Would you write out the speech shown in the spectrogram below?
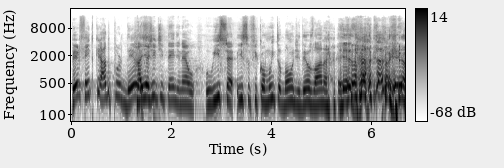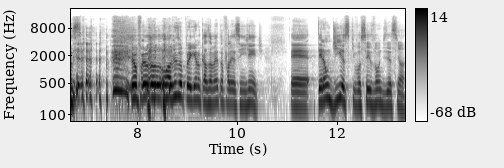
perfeito criado por Deus. Aí a gente entende, né? O, o, isso, é, isso ficou muito bom de Deus lá na. Exatamente. eu, eu, uma vez eu preguei no casamento, eu falei assim, gente, é, terão dias que vocês vão dizer assim, ó.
